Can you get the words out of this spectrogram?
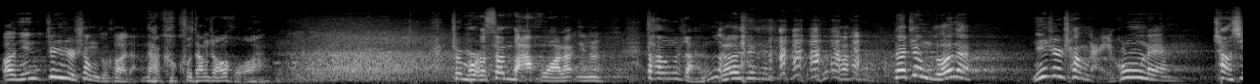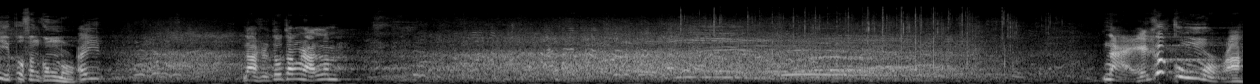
哦，您真是圣子科的，那可裤裆着火。这么着三把火了，您说？当然了，啊，这是。啊那正格呢？您是唱哪工的呀？唱戏不分公母。哎，那是都当然了吗？哪个公母啊？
